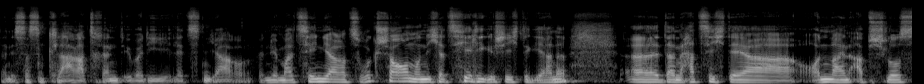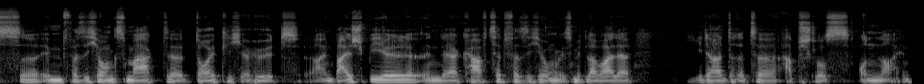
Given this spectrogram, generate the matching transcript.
dann ist das ein klarer Trend über die letzten Jahre. Wenn wir mal zehn Jahre zurückschauen, und ich erzähle die Geschichte gerne, äh, dann hat sich der Online-Abschluss äh, im Versicherungsmarkt äh, deutlich erhöht. Ein Beispiel in der Kfz-Versicherung ist mittlerweile jeder dritte Abschluss online.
